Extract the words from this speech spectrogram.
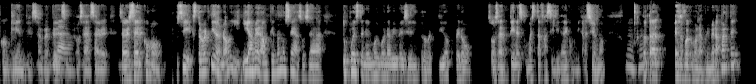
con clientes, saberte, o sea, saber, saber ser como, pues sí, extrovertido, ¿no? Y, y, a ver, aunque no lo seas, o sea, tú puedes tener muy buena vibra y ser introvertido, pero, o sea, tienes como esta facilidad de comunicación, ¿no? Total, esa fue como la primera parte.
